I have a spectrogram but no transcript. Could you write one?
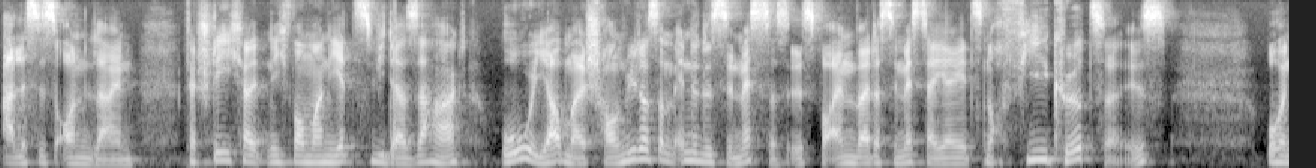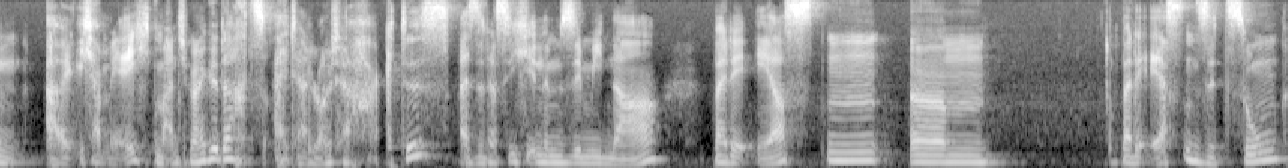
alles ist online. Verstehe ich halt nicht, warum man jetzt wieder sagt, oh ja, mal schauen, wie das am Ende des Semesters ist, vor allem weil das Semester ja jetzt noch viel kürzer ist. Und ich habe mir echt manchmal gedacht, Alter, Leute, hackt es? Also, dass ich in einem Seminar bei der ersten, ähm, bei der ersten Sitzung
